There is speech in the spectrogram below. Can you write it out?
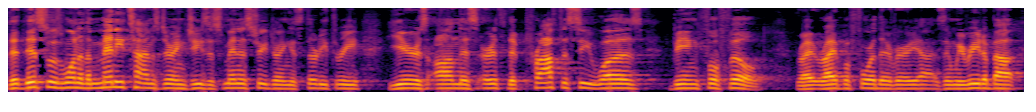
that this was one of the many times during Jesus' ministry, during his 33 years on this earth, that prophecy was being fulfilled right, right before their very eyes. And we read about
